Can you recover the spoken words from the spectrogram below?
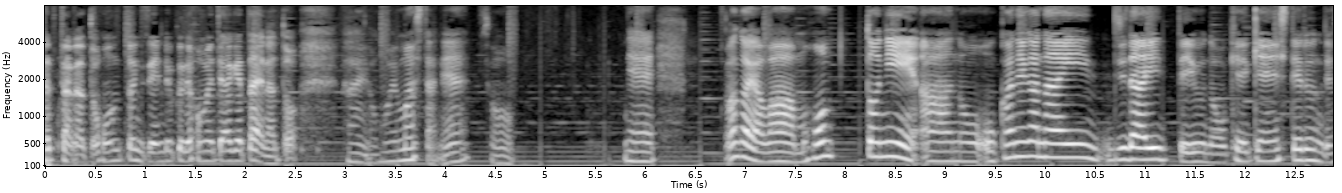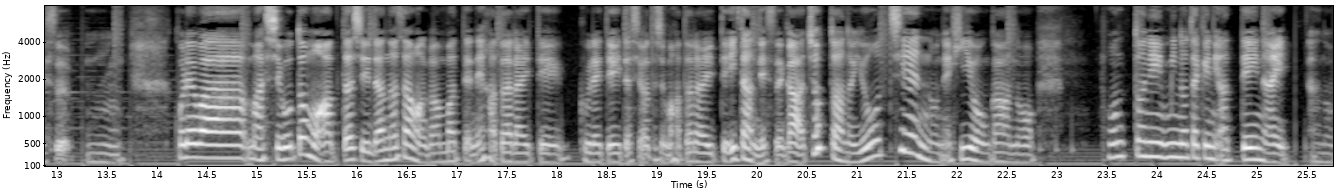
やったなと本当に全力で褒めてあげたいなと、はい、思いましたね。そう。で我が家はもう本当に、あの、お金がない時代っていうのを経験してるんです。うん。これは、まあ仕事もあったし、旦那さんは頑張ってね、働いてくれていたし、私も働いていたんですが、ちょっとあの幼稚園のね、費用があの、本当に身の丈に合っていない、あの、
